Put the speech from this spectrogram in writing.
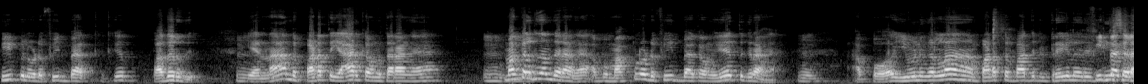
பீப்புளோட ஃபீட்பேக்கு பதறுது. ஏன்னா அந்த படத்தை யாருக்கு அவங்க தராங்க? மக்களுக்கு தான் தராங்க. அப்போ மக்களோட ஃபீட்பேக் அவங்க ஏத்துக்கிறாங்க. அப்போ இவனுங்கெல்லாம் படத்தை பார்த்துட்டு ட்ரெய்லர் டீசர்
